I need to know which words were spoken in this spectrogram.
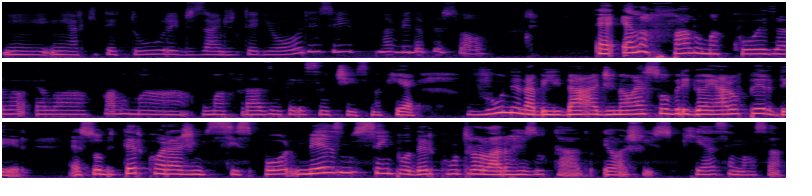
em, em arquitetura e design de interiores e na vida pessoal. É, ela fala uma coisa, ela, ela fala uma, uma frase interessantíssima, que é vulnerabilidade não é sobre ganhar ou perder, é sobre ter coragem de se expor, mesmo sem poder controlar o resultado. Eu acho isso, que essa nossa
